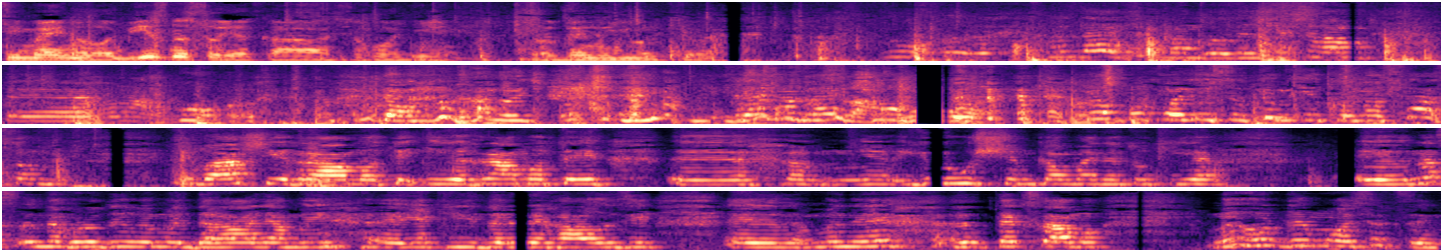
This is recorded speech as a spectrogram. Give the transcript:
сімейного бізнесу, яка сьогодні родини Юрківих. Ну, ви знаєте, Роман Володимирович, якщо вам е, по- да, Романович, я не знаю чого. Я похвалюся тим іконостасом. І ваші грамоти, і грамоти е, Ющенка в мене тут є. Е, Нас нагородили медалями е, як лідери галузі. Е, Мене так само. Ми гордимося цим.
